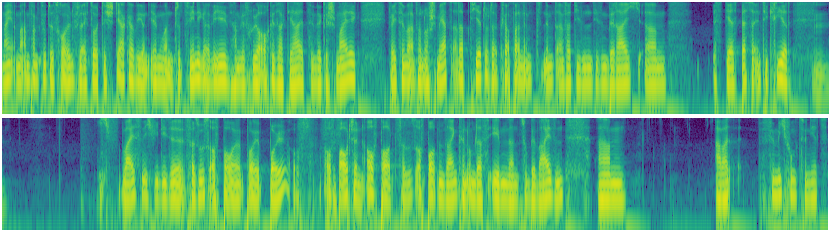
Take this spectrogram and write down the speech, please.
am Anfang tut das Rollen vielleicht deutlich stärker weh und irgendwann tut es weniger weh. Haben wir früher auch gesagt, ja, jetzt sind wir geschmeidig. Vielleicht sind wir einfach noch schmerzadaptiert oder der Körper nimmt, nimmt einfach diesen, diesen Bereich, ähm, ist, der ist besser integriert. Hm. Ich weiß nicht, wie diese Versuchsaufbau, Versuchsaufbauten sein können, um das eben dann zu beweisen. Ähm, aber für mich funktioniert es.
